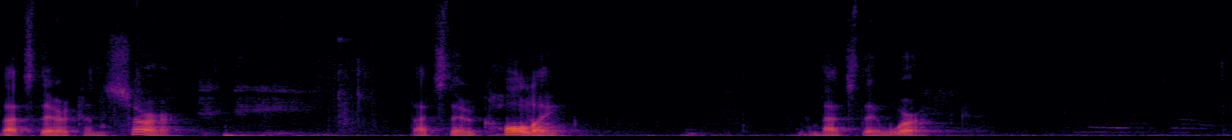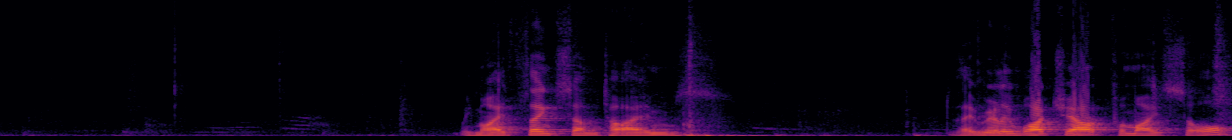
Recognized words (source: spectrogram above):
That's their concern. That's their calling. And that's their work. We might think sometimes, do they really watch out for my soul?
